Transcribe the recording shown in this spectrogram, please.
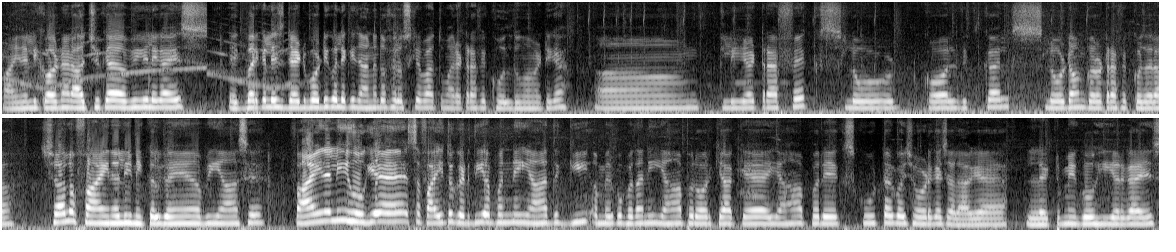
फाइनली कॉर्नर आ चुका है अभी के लिए गाइस एक बार के लिए इस डेड बॉडी को लेके जाने तो फिर उसके बाद तुम्हारा ट्रैफ़िक खोल दूँगा मैं, ठीक है? Clear traffic slow call vehicle slow down करो ट्रैफ़िक को ज़रा। चलो फाइनली निकल गए हैं अभी यहाँ से। फाइनली हो गया है, सफ़ाई तो कर दी अपन ने यहाँ तक की। अब मेरे को पता नहीं यहाँ पर और क्या क्या है। यहाँ पर एक स्कूटर को छोड़ के चला गया है। Let me go here guys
